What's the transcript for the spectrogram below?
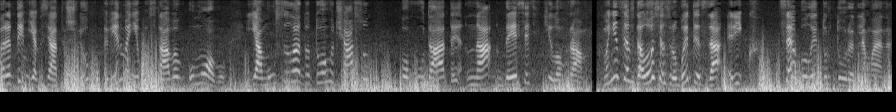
перед тим як взяти шлюб, він мені поставив умову. Я мусила до того часу похудати на 10 кілограм. Мені це вдалося зробити за рік. Це були тортури для мене.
